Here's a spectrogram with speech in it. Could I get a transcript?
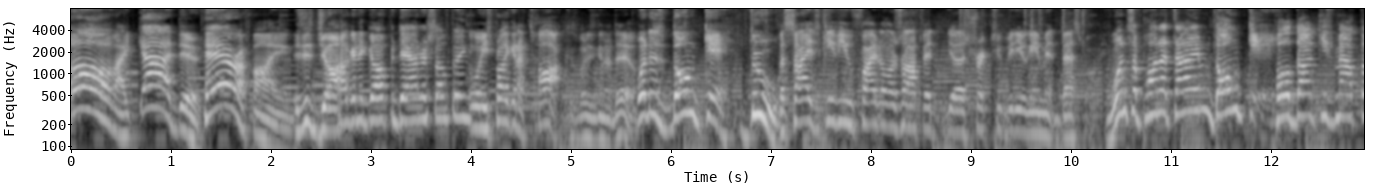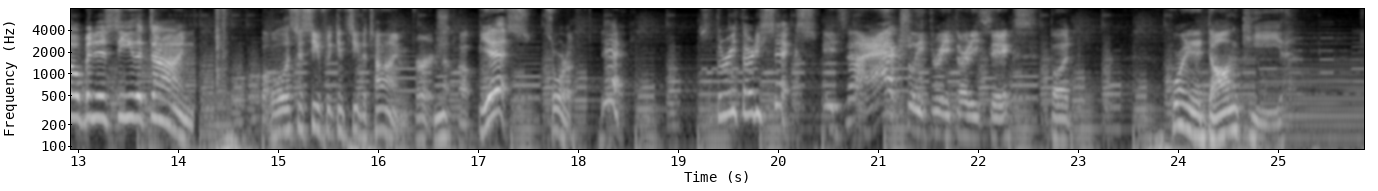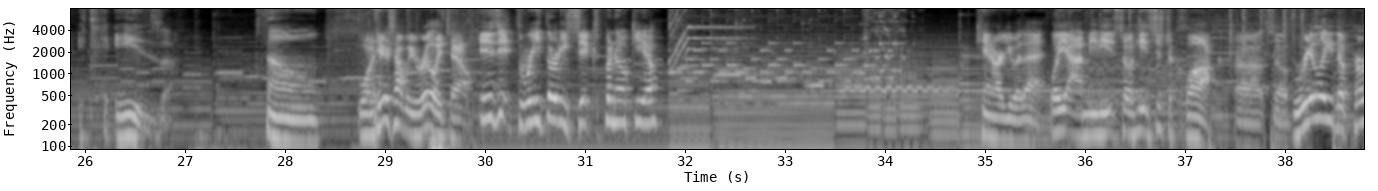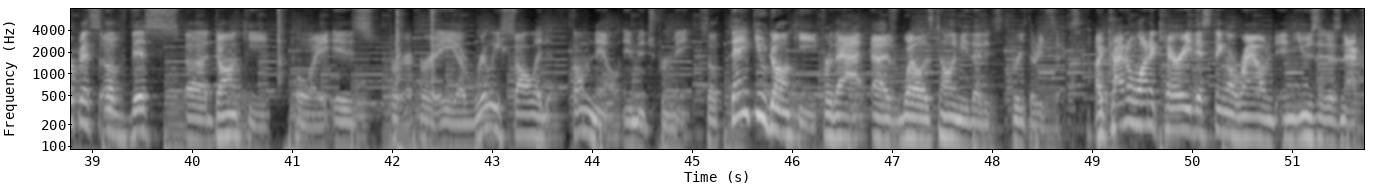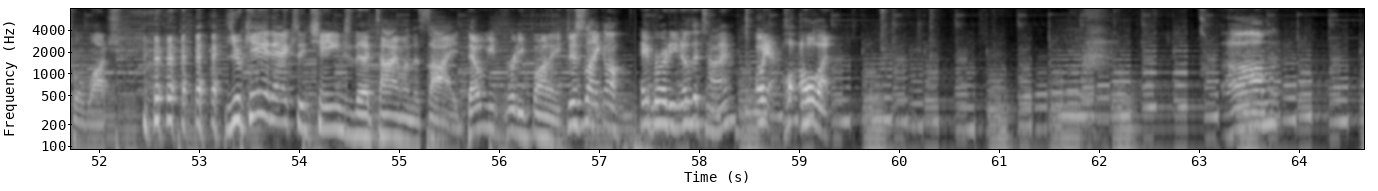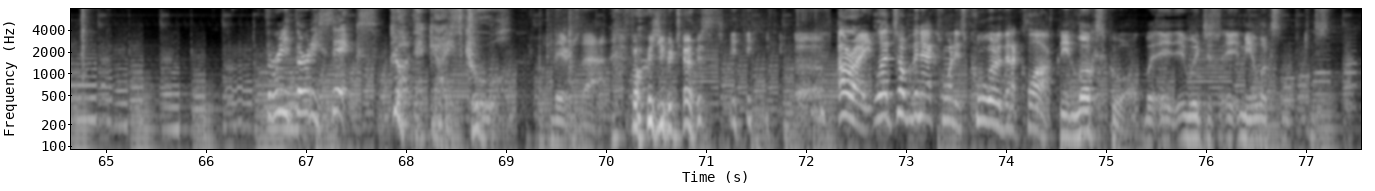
oh my god, dude. Terrifying. Is his jaw gonna go up and down or something? Well, he's probably gonna talk, is what he's gonna do. What does Donkey do? Besides give you $5 off at uh, Shrek 2 video game at Best Buy. Once upon a time, Donkey. Pull Donkey's mouth open to see the time. Well, let's just see if we can see the time first. oh, yes, sort of. Yeah, it's 3.36. It's not actually 3.36, but according to Donkey, it is. So, well, here's how we really tell. Is it 3.36, Pinocchio? Can't argue with that. Well, yeah, I mean, he, so he's just a clock. Uh, so really, the purpose of this uh, donkey toy is for, for a, a, really solid thumbnail image for me. So thank you, Donkey, for that, as well as telling me that it's 336. I kind of want to carry this thing around and use it as an actual watch. you can't actually change the time on the side. That would be pretty funny. Just like, oh, hey, bro, do you know the time? Oh, yeah, Ho hold on. Um, 336. God, that guy's cool. There's that for you, Toasty. All right, let's hope the next one is cooler than a clock. It looks cool, but it, it would just, I mean, it looks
